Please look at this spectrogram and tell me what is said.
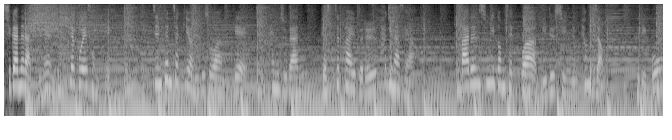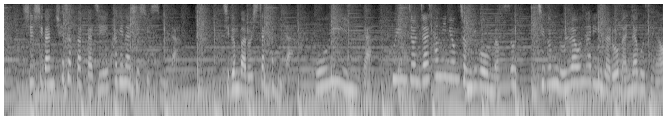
시간을 아끼는 최고의 선택. 찐템 찾기 연구소와 함께 한 주간 베스트 5를 확인하세요. 빠른 순위 검색과 믿을 수 있는 평점, 그리고 실시간 최저가까지 확인하실 수 있습니다. 지금 바로 시작합니다. 5위입니다. 코인전자 3인용 전기보험밥솥 지금 놀라운 할인가로 만나보세요.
